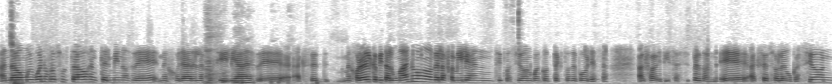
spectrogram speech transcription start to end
han dado muy buenos resultados en términos de mejorar las posibilidades de, mejorar el capital humano de las familias en situación o en contextos de pobreza, alfabetización, perdón, eh, acceso a la educación,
